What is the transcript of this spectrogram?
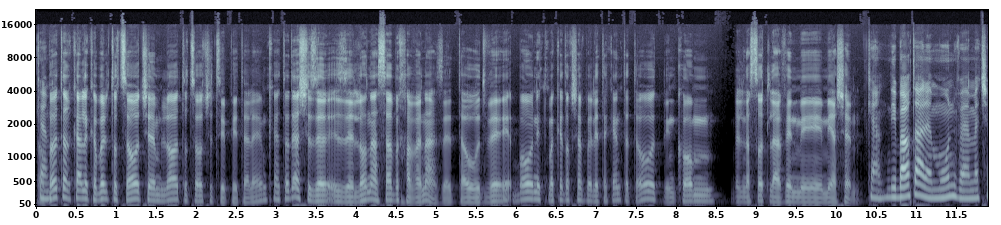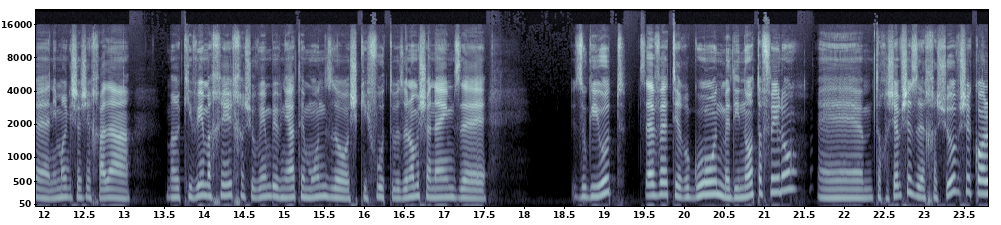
כן. הרבה יותר קל לקבל תוצאות שהן לא התוצאות שציפית עליהן, כי אתה יודע שזה זה לא נעשה בכוונה, זה טעות, ובואו נתמקד עכשיו בלתקן את הטעות, במקום בלנסות להבין מי, מי אשם. כן, דיברת על אמון, והאמת שאני מרגישה שאחד המרכיבים הכי חשובים בבניית אמון זו שקיפות, וזה לא משנה אם זה זוגיות, צוות, ארגון, מדינות אפילו. אה, אתה חושב שזה חשוב שכל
